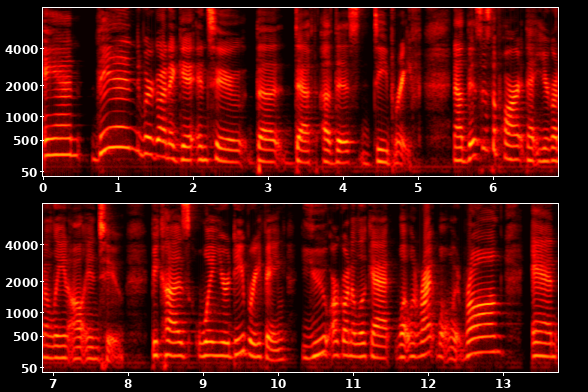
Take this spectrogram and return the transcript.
and then we're going to get into the depth of this debrief. Now, this is the part that you're going to lean all into because when you're debriefing, you are going to look at what went right, what went wrong, and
